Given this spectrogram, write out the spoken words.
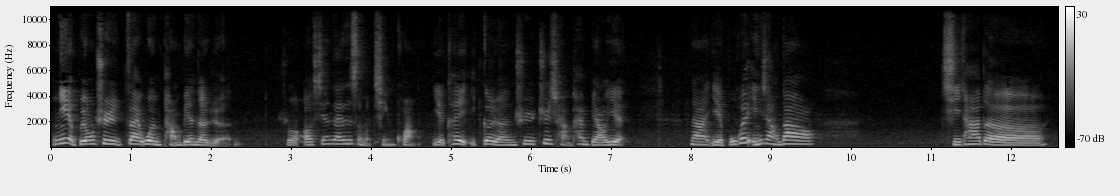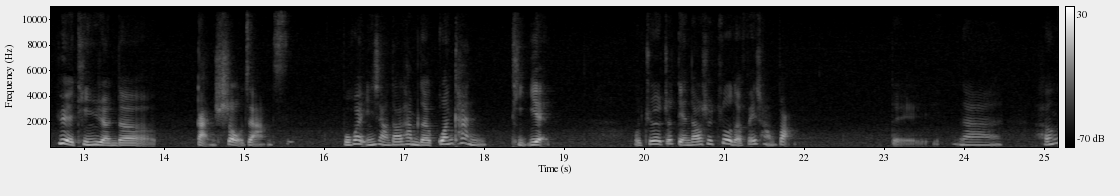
你也不用去再问旁边的人说哦，现在是什么情况，也可以一个人去剧场看表演，那也不会影响到其他的乐听人的。感受这样子，不会影响到他们的观看体验。我觉得这点倒是做得非常棒。对，那很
